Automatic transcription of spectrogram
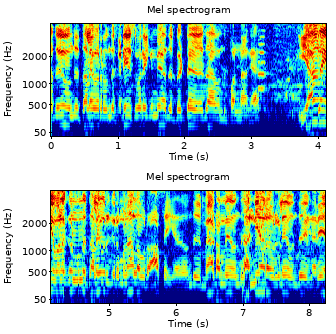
அதுவும் வந்து தலைவர் வந்து கடைசி வரைக்குமே அந்த பெட்டு இதாக வந்து பண்ணாங்க. யானை வளர்க்கணும்னு தலைவருக்கு ரொம்ப நாள் ஒரு ஆசை. அதை வந்து மேடமே வந்து அந்நியார் அவர்களே வந்து நிறைய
